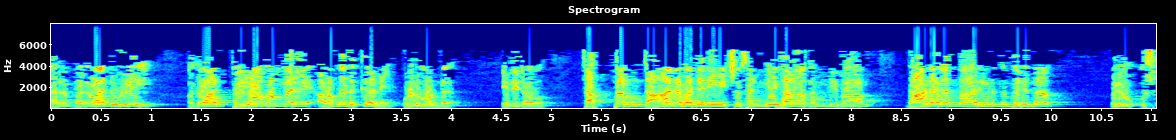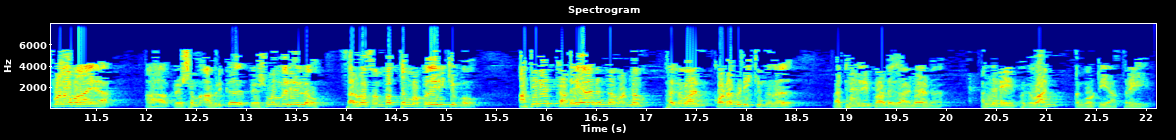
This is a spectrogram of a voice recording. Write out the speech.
കാരണം ഭഗവാന്റെ ഉള്ളിൽ ഭഗവാൻ ത്രിലോകം വരെ അളന്നെടുക്കുകയാണ് ഉള്ളുകൊണ്ട്. എന്നിട്ടോ ചത്തം ദാനവചനേഷു സന്നിധാതം ദാനവന്മാരിൽ നിന്നും വരുന്ന ഒരു ഉഷ്മളമായ ആ വിഷം അവർക്ക് വിഷമം വരുമല്ലോ. സർവസമ്പത്തും അപഹരിക്കുമ്പോൾ അതിനെ തടയാൻ എന്ന വണ്ണം ഭഗവാൻ കൊടപിടിക്കുന്നത് ഭദ്രതിപ്പാട് കാലാണ് അങ്ങനെ ഭഗവാൻ അങ്ങോട്ട് യാത്ര ചെയ്യും.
